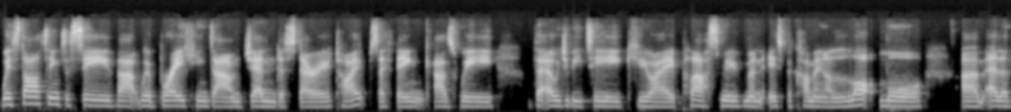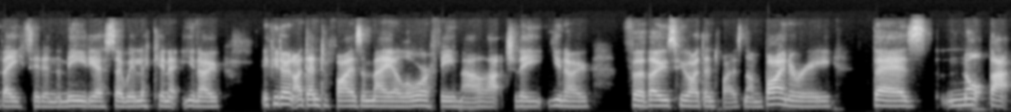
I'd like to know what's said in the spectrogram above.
we're starting to see that we're breaking down gender stereotypes. I think as we the LGBTQIA plus movement is becoming a lot more um, elevated in the media. So we're looking at you know if you don't identify as a male or a female, actually, you know, for those who identify as non-binary, there's not that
